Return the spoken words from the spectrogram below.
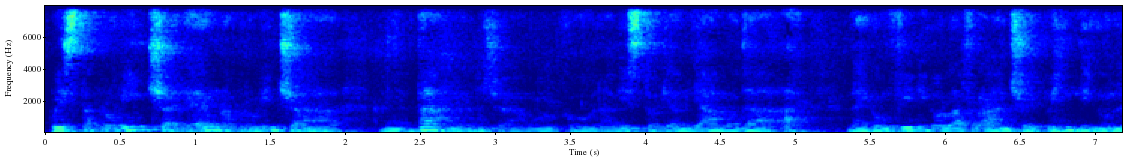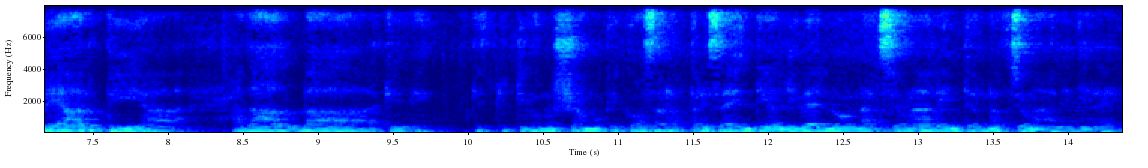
questa provincia che è una provincia montana, diciamo ancora, visto che andiamo da dai confini con la Francia e quindi con le Alpi a, ad Alba, che, che, tutti conosciamo che cosa rappresenti a livello nazionale e internazionale direi.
